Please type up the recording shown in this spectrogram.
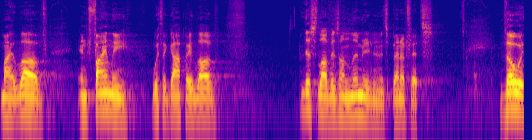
my love. And finally, with agape love, this love is unlimited in its benefits. Though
